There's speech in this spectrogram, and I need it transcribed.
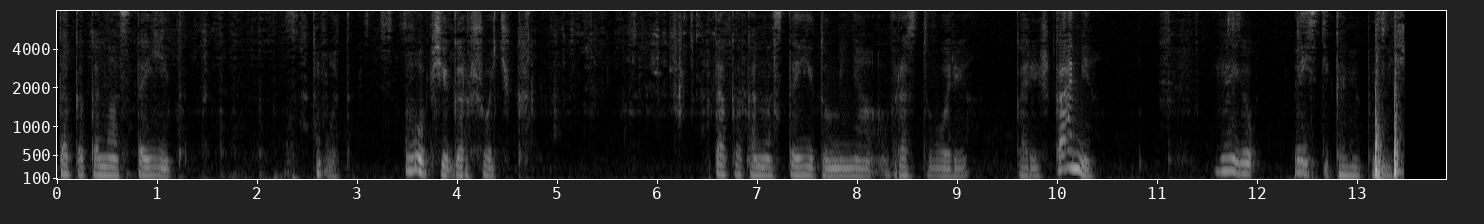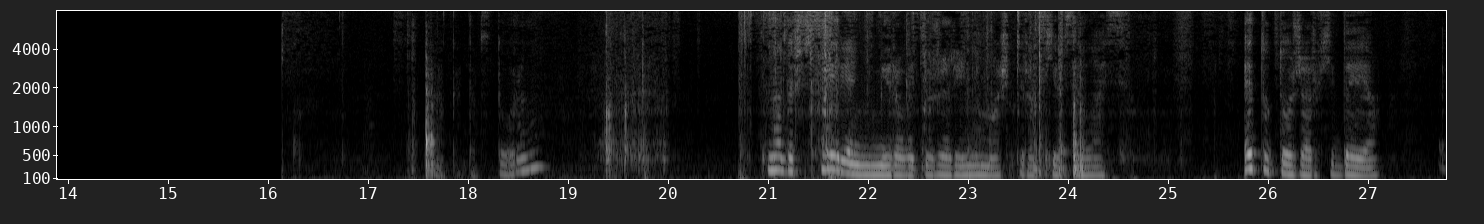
так как она стоит вот в общий горшочек. Так как она стоит у меня в растворе корешками, я ее листиками помещу. Так, это в сторону. Надо же все реанимировать уже реанимашки, раз я взялась. Эту тоже орхидея э,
